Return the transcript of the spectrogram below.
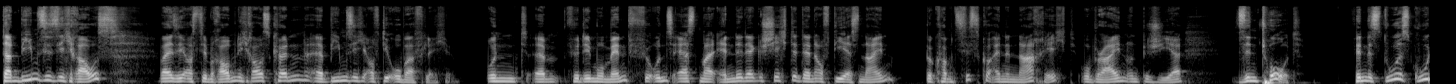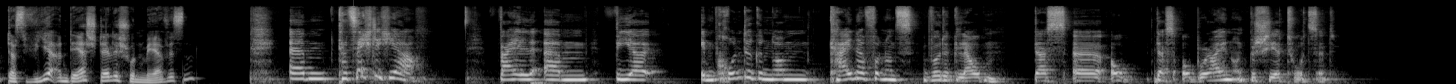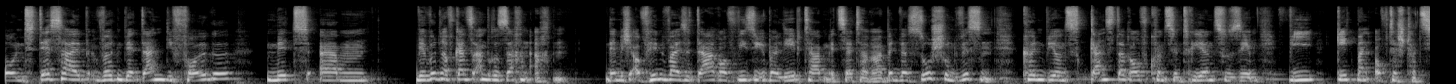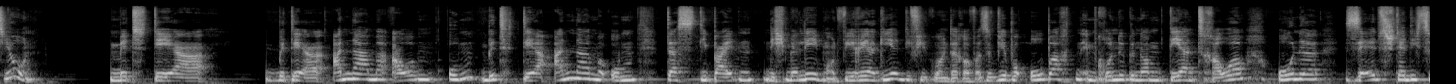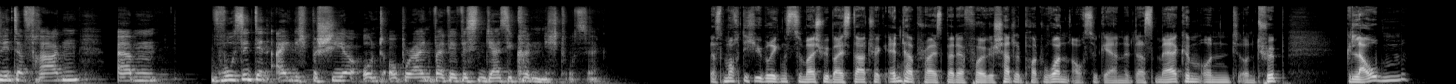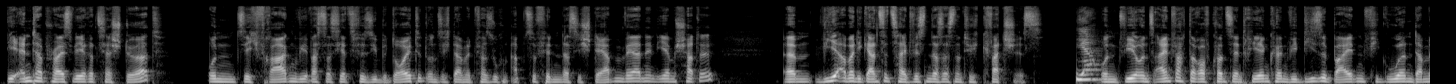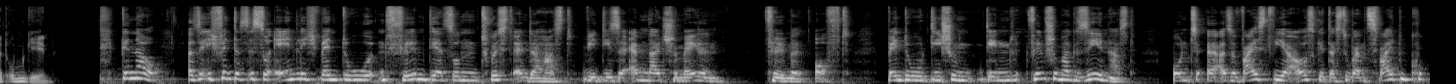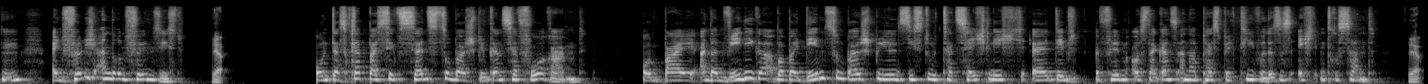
Dann beamen sie sich raus weil sie aus dem Raum nicht raus können, äh, beamen sich auf die Oberfläche. Und ähm, für den Moment für uns erstmal Ende der Geschichte, denn auf DS9 bekommt Cisco eine Nachricht, O'Brien und Begier sind tot. Findest du es gut, dass wir an der Stelle schon mehr wissen? Ähm, tatsächlich ja, weil ähm, wir im Grunde genommen keiner von uns würde glauben, dass, äh, dass O'Brien und Bashir tot sind. Und deshalb würden wir dann die Folge mit, ähm, wir würden auf ganz andere Sachen achten nämlich auf Hinweise darauf, wie sie überlebt haben etc. Wenn wir es so schon wissen, können wir uns ganz darauf konzentrieren zu sehen, wie geht man auf der Station mit der mit der Annahme um, mit der Annahme um, dass die beiden nicht mehr leben und wie reagieren die Figuren darauf. Also wir beobachten im Grunde genommen deren Trauer, ohne selbstständig zu hinterfragen, ähm, wo sind denn eigentlich Bashir und O'Brien, weil wir wissen ja, sie können nicht sein. Das mochte ich übrigens zum Beispiel bei Star Trek Enterprise bei der Folge Shuttlepod One auch so gerne, dass Malcolm und, und Trip glauben, die Enterprise wäre zerstört und sich fragen, wie, was das jetzt für sie bedeutet und sich damit versuchen abzufinden, dass sie sterben werden in ihrem Shuttle. Ähm, wir aber die ganze Zeit wissen, dass das natürlich Quatsch ist. Ja. Und wir uns einfach darauf konzentrieren können, wie diese beiden Figuren damit umgehen. Genau. Also ich finde, das ist so ähnlich, wenn du einen Film, der so einen Twist-Ende hast, wie diese M. Night Shyamalan Filme oft. Wenn du die schon, den Film schon mal gesehen hast und äh, also weißt, wie er ausgeht, dass du beim zweiten Gucken einen völlig anderen Film siehst. Und das klappt bei Sixth Sense zum Beispiel ganz hervorragend. Und bei anderen weniger, aber bei dem zum Beispiel siehst du tatsächlich äh, den Film aus einer ganz anderen Perspektive. Und das ist echt interessant. Ja.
